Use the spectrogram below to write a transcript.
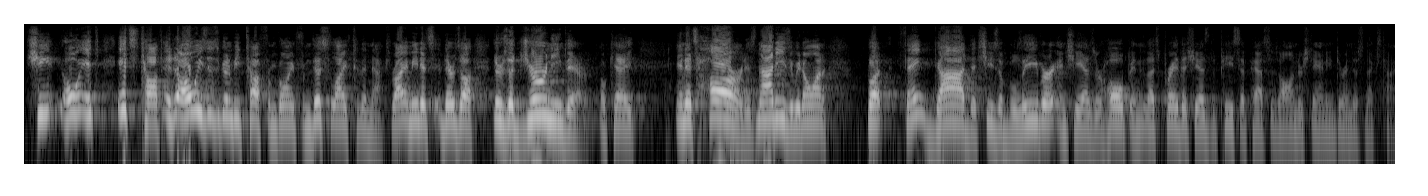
She, oh, it's, it's tough. It always is going to be tough from going from this life to the next, right? I mean, it's, there's, a, there's a journey there, okay? And it's hard. It's not easy. We don't want to. But thank God that she's a believer and she has her hope. And let's pray that she has the peace that passes all understanding during this next time?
